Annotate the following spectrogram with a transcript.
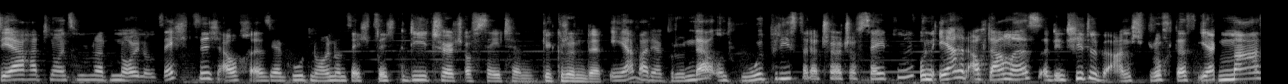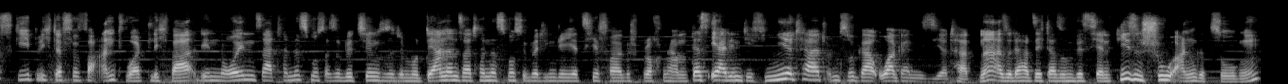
Der hat 1969, auch äh, sehr gut 69, die Church of Satan gegründet. Er war der Gründer und Hohepriester der Church of Satan. Und er hat auch damals äh, den Titel beansprucht, dass er maßgeblich dafür verantwortlich war, den neuen Satanismus, also beziehungsweise den modernen Satanismus, über den wir jetzt hier vorher gesprochen haben, dass er den definiert hat und sogar organisiert hat. Ne? Also der hat sich da so ein bisschen diesen Schuh angezogen.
